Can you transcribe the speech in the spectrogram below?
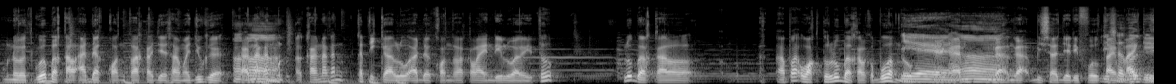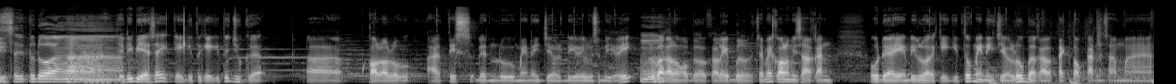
menurut gue bakal ada kontrak kerjasama juga, karena kan karena kan ketika lu ada kontrak lain di luar itu, lu bakal apa waktu lu bakal kebuang dong, Iya, ya kan? ah. Nggak nggak bisa jadi full Di time lagi. di situ doang, Ah, ah. Jadi biasanya kayak gitu kayak gitu juga eh, kalau lu artis dan lu manajer diri lu sendiri, lu bakal ngobrol ke label. Cuma kalau misalkan udah yang di luar kayak gitu, manajer lu bakal tektokan sama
